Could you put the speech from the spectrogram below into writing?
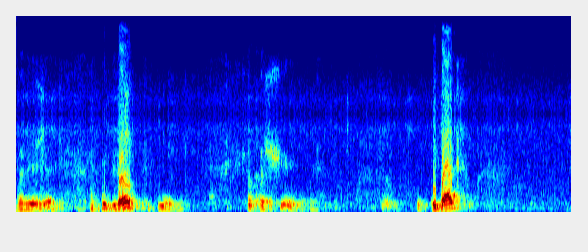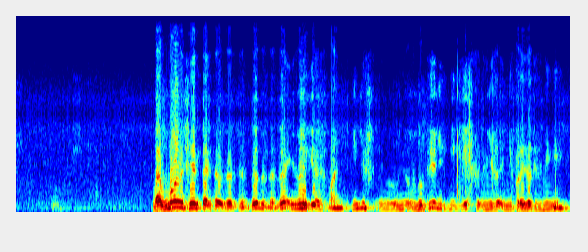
Доверие. Что? Все прощение. Итак, возможно, человек так, так, так, так, да, да, и многие шмани. Внутри у них никаких не, не произойдет изменений.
